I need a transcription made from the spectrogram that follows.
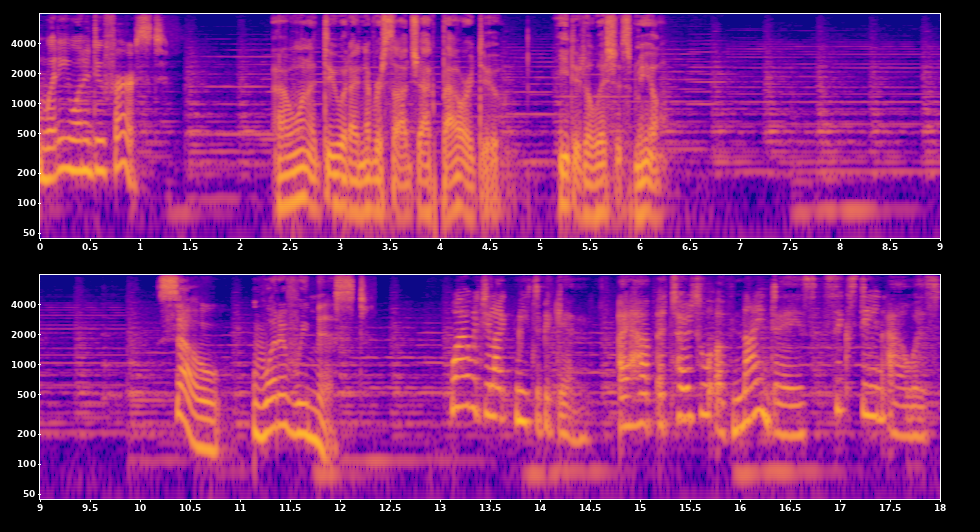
What do you want to do first? I want to do what I never saw Jack Bauer do eat a delicious meal. So, what have we missed? Where would you like me to begin? I have a total of 9 days, 16 hours,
